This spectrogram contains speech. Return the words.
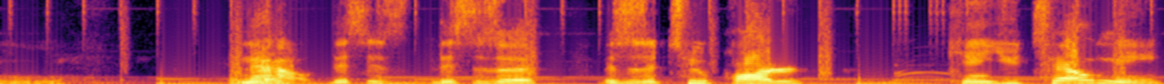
Ooh. Now, this is this is a this is a two-parter. Can you tell me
